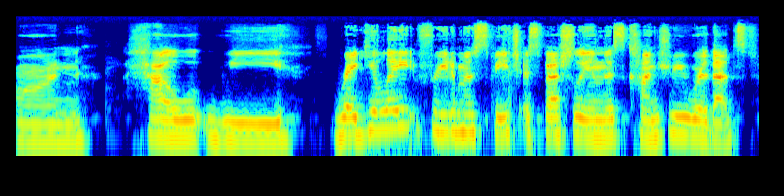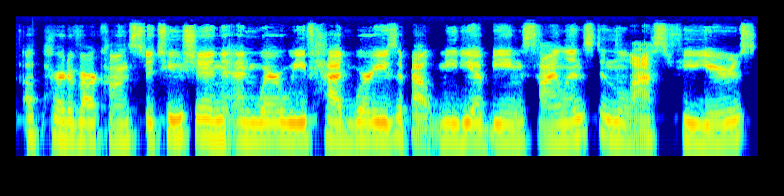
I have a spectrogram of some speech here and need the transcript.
on how we regulate freedom of speech, especially in this country where that's a part of our constitution and where we've had worries about media being silenced in the last few years.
